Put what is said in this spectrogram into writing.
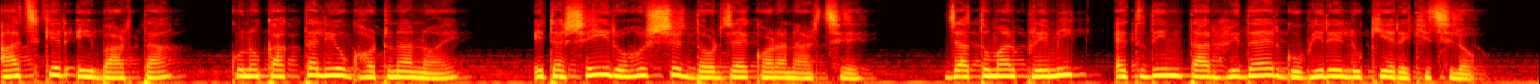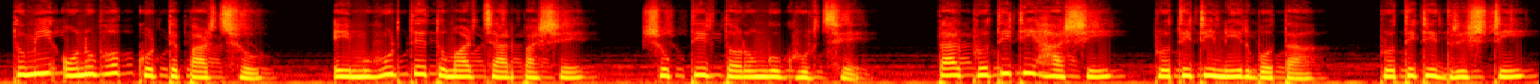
আজকের এই বার্তা কোনো কাকতালীয় ঘটনা নয় এটা সেই রহস্যের দরজায় করা নাড়ছে, যা তোমার প্রেমিক এতদিন তার হৃদয়ের গভীরে লুকিয়ে রেখেছিল। তুমি অনুভব করতে পারছ, এই মুহূর্তে তোমার চারপাশে শক্তির তরঙ্গ ঘুরছে। তার প্রতিটি হাসি, প্রতিটি নির্বতা, প্রতিটি দৃষ্টি,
